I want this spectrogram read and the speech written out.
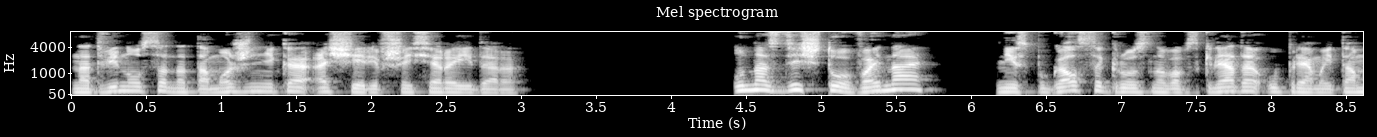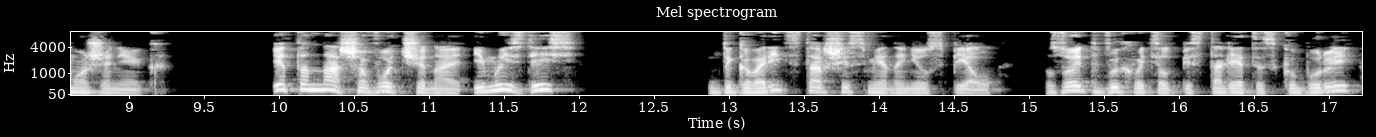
Надвинулся на таможенника ощерившийся рейдер. «У нас здесь что, война?» Не испугался грозного взгляда упрямый таможенник. «Это наша вотчина, и мы здесь...» Договорить старший смены не успел, Зоид выхватил пистолет из кобуры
